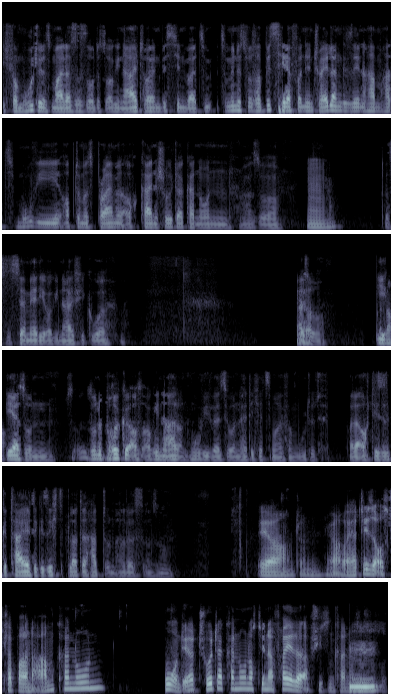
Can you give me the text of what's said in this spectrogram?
Ich vermute es mal, dass es so das Originaltoy ein bisschen, weil zum, zumindest was wir bisher von den Trailern gesehen haben, hat Movie Optimus Primal auch keine Schulterkanonen. Also mhm. das ist ja mehr die Originalfigur. Ja, Also e- genau. eher so, ein, so eine Brücke aus Original- und Movie-Version hätte ich jetzt mal vermutet. Weil er auch diese geteilte Gesichtsplatte hat und alles. Also Ja, und dann, ja, aber er hat diese ausklappbaren Armkanonen. Oh, und er hat Schulterkanonen, aus denen er Pfeile abschießen kann. Also Mhm. so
